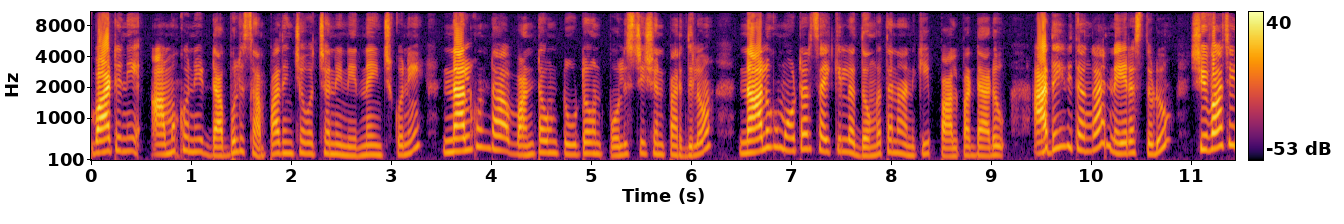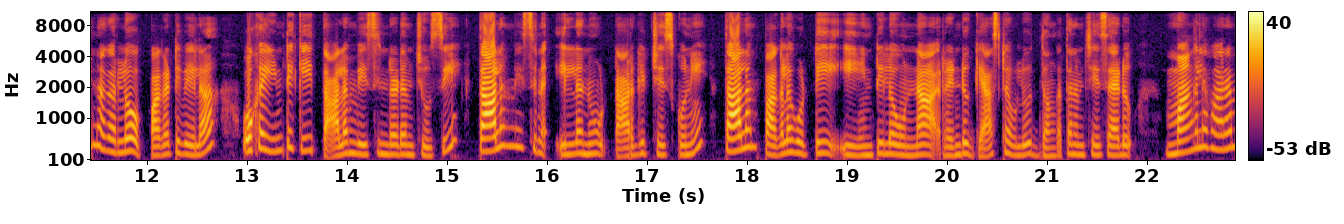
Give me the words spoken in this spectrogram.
వాటిని అమ్ముకొని డబ్బులు సంపాదించవచ్చని నిర్ణయించుకొని Nalgonda one town two town police station పరిధిలో నాలుగు మోటార్ సైకిళ్ళ దొంగతనానికి పాల్పడ్డాడు. అదేవిధంగా నేరస్తుడు శివాజీనగర్లో పగటివేళ ఒక ఇంటికి తాళం వేసిండడం చూసి తాళం వేసిన ఇళ్ళను టార్గెట్ చేసుకుని తాళం పగలగొట్టి ఈ ఇంటిలో ఉన్న రెండు గ్యాస్ స్టవ్లు దొంగతనం చేశాడు. మంగళవారం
